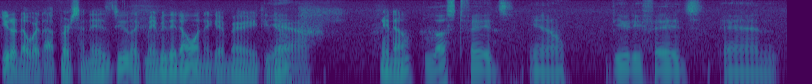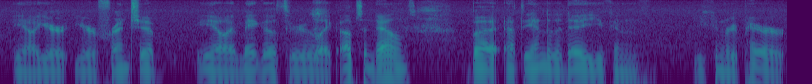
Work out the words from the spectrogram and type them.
you don't know where that person is, do you? Like maybe they don't want to get married, you know? Yeah. You know? Lust fades, you know, beauty fades, and you know your your friendship, you know, it may go through like ups and downs, but at the end of the day, you can you can repair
